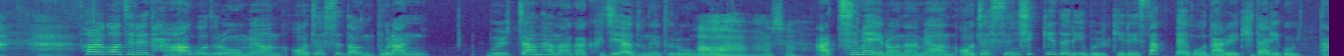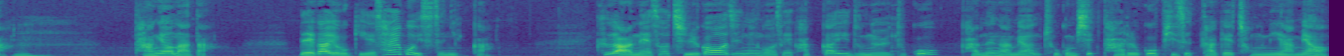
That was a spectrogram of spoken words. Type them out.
설거지를 다 하고 들어오면 어제 쓰던 물 한 물잔 하나가 그제야 눈에 들어오고 아, 아침에 일어나면 어제 쓴 식기들이 물기를 싹 빼고 나를 기다리고 있다. 음. 당연하다. 내가 여기에 살고 있으니까. 그 안에서 즐거워지는 것에 가까이 눈을 두고 가능하면 조금씩 다르고 비슷하게 정리하며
